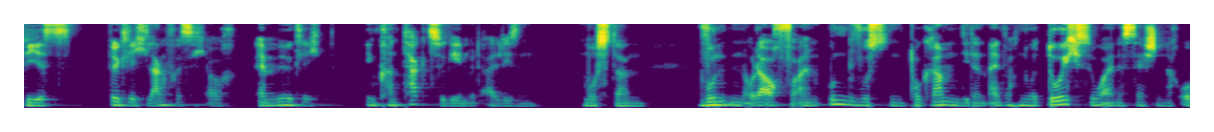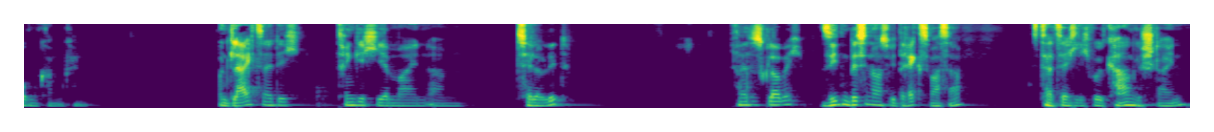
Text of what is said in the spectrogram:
wie es wirklich langfristig auch ermöglicht, in Kontakt zu gehen mit all diesen Mustern, Wunden oder auch vor allem unbewussten Programmen, die dann einfach nur durch so eine Session nach oben kommen können. Und gleichzeitig trinke ich hier mein ähm, Zellulit, heißt es, glaube ich. Sieht ein bisschen aus wie Dreckswasser. Ist tatsächlich Vulkangestein.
